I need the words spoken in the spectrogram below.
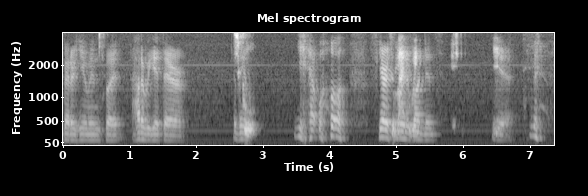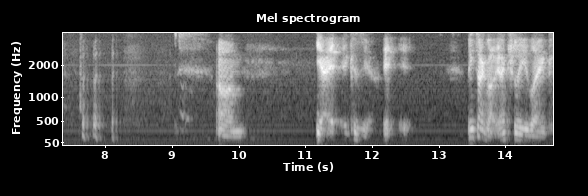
Better humans, but how do we get there? I think- School. Yeah, well, scarcity and abundance. Yeah. Um, yeah, because yeah, it, it, you talk about actually like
